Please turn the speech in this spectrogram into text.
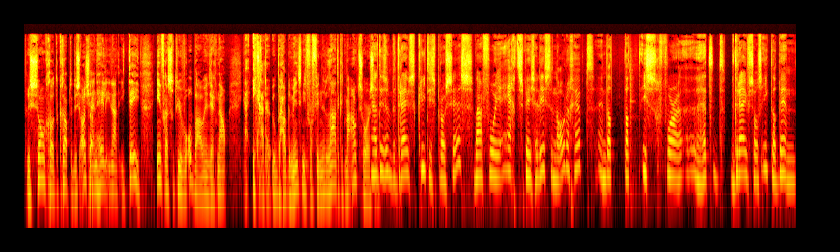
Er is zo'n grote krapte. Dus als jij een hele inderdaad IT-infrastructuur wil opbouwen. En zegt, nou ja, ik ga er überhaupt de mensen niet voor vinden. Laat ik het maar outsourcen. Ja, het is een bedrijfskritisch proces waarvoor je echt specialisten nodig hebt. En dat, dat is voor het bedrijf zoals ik dat ben.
